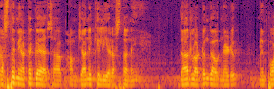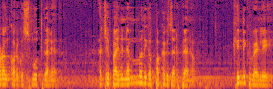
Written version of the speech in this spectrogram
రస్తా మీ అటగ్గా సాబ్ హమ్ జానే రస్తానై. రస్తా దారిలో అడ్డంగా ఉన్నాడు. మేము పోవడం కొరకు స్మూత్గా లేదు. అని చెప్పి ఆయన నెమ్మదిగా పక్కకు జరిపాను. కిందికి వెళ్ళి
